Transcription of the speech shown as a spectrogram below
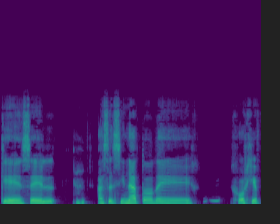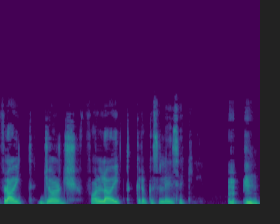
que es el asesinato de Jorge Floyd, George Floyd, creo que se le dice aquí.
